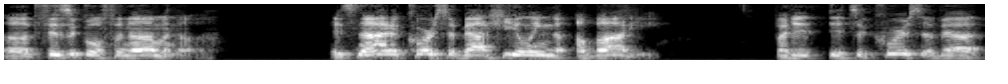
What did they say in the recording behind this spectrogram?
uh, physical phenomena. It's not a course about healing the, a body, but it, it's a course about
